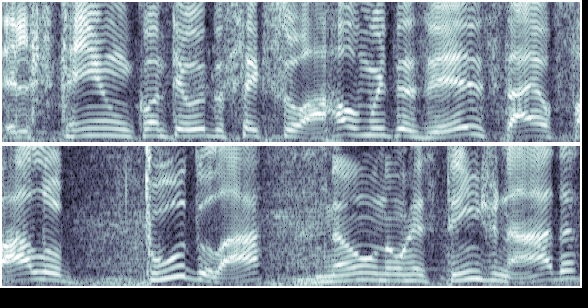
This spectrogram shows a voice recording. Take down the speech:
eles têm um conteúdo sexual muitas vezes, tá? Eu falo tudo lá, não não restringe nada.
